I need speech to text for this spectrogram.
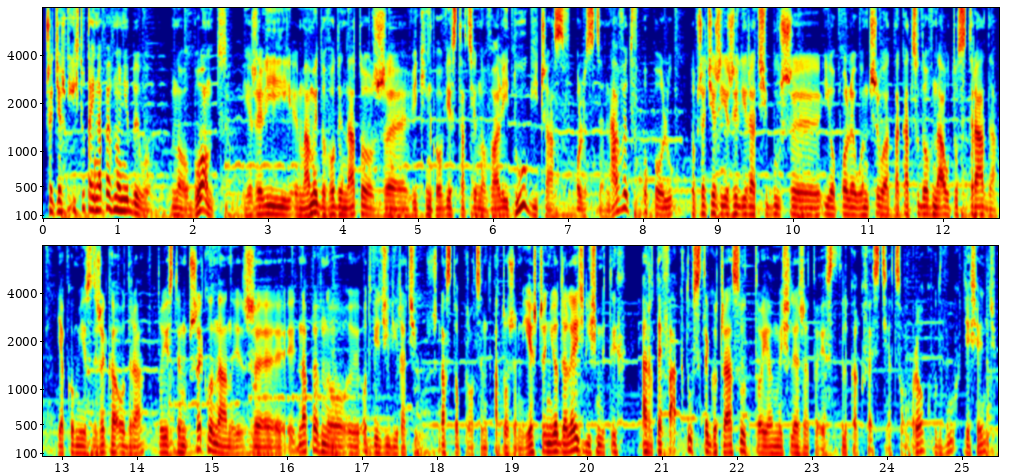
Przecież ich tutaj na pewno nie było. No błąd. Jeżeli mamy dowody na to, że wikingowie stacjonowali długi czas w Polsce, nawet w Opolu, to przecież jeżeli Racibórz y, i Opole łączyła taka cudowna autostrada, jaką jest rzeka Odra, to jestem przekonany, że na pewno y, odwiedzili Racibórz na 100%. A to, że my jeszcze nie odnaleźliśmy tych artefaktów z tego czasu, to ja myślę, że to jest tylko kwestia co? Roku, dwóch, dziesięciu?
